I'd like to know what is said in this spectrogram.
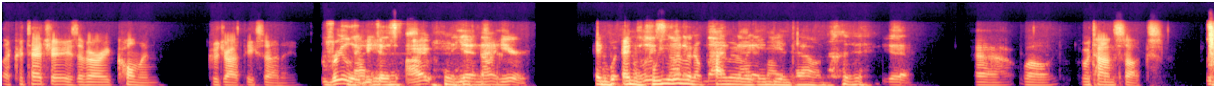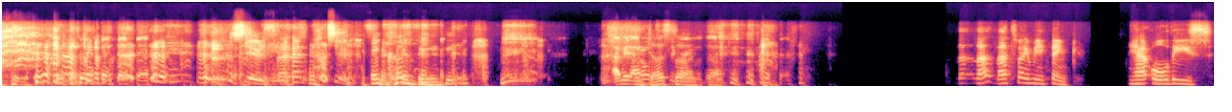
like Kotecha is a very common Gujarati surname. Really? Not because here. I yeah, not here. And and we live in a primarily not, not Indian town. yeah. Uh, well, your town sucks. Cheers, man. Cheers. It could be. I mean, I don't disagree suck, with that. that. that. That's made me think. You had all these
